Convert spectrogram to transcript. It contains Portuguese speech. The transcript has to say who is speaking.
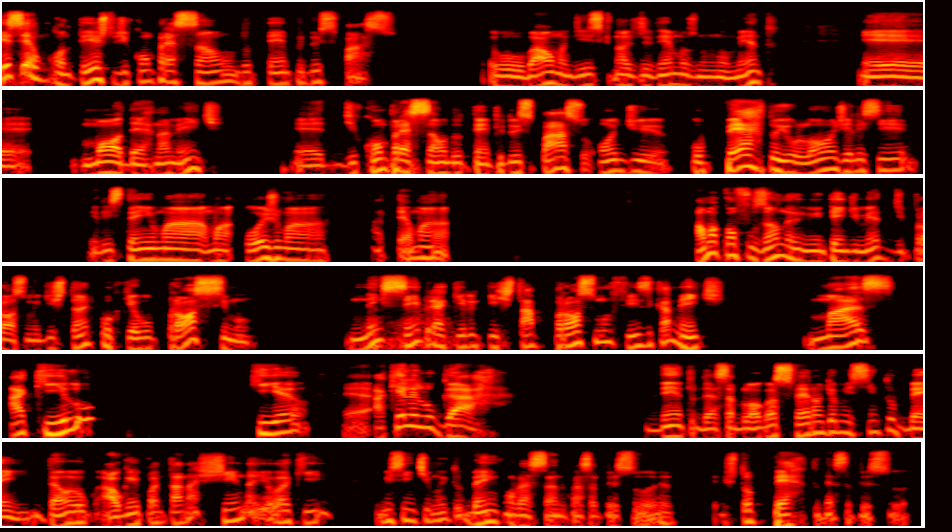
Speaker 1: Esse é um contexto de compressão do tempo e do espaço. O Bauman diz que nós vivemos num momento, é, modernamente, é, de compressão do tempo e do espaço, onde o perto e o longe eles se eles têm uma, uma hoje uma até uma há uma confusão no entendimento de próximo e distante, porque o próximo nem sempre é aquilo que está próximo fisicamente, mas aquilo que eu, é, aquele lugar dentro dessa blogosfera onde eu me sinto bem. Então, eu, alguém pode estar na China e eu aqui me senti muito bem conversando com essa pessoa, eu estou perto dessa pessoa.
